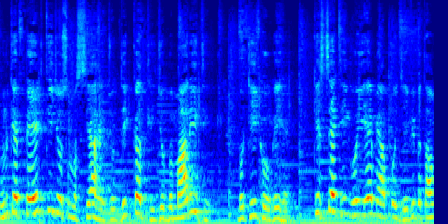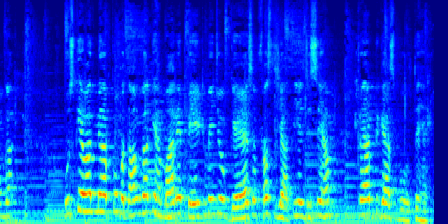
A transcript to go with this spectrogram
उनके पेट की जो समस्या है, जो दिक्कत थी, जो बीमारी थी, वो ठीक हो गई है। किससे ठीक हुई है, मैं आपको ये भी बताऊँगा। उसके बाद मैं आपको बताऊँगा कि हमारे पेट में जो गैस फंस जाती है, जिसे हम ट्रैप्ड गैस बोलते हैं।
